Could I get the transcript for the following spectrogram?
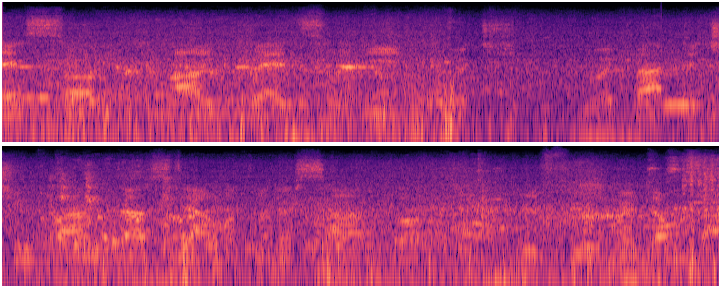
adesso al prezzo di 2,50 stiamo attraversando il fiume da un lato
